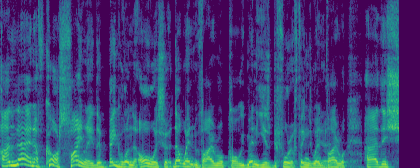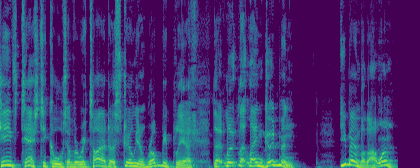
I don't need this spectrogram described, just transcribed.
and then of course, finally, the big one that always that went viral, Paul, many years before if things went viral. Uh, the shaved testicles of a retired Australian rugby player that looked like Len Goodman. Do you remember that one?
